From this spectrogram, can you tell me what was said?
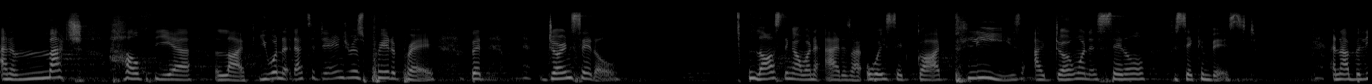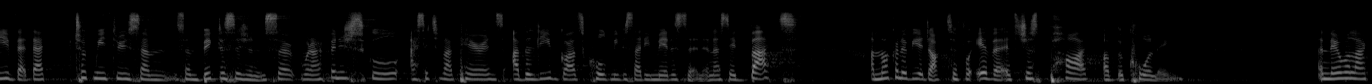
and a much healthier life. You want to, that's a dangerous prayer to pray, but don't settle last thing I want to add is I always said, God, please, I don't want to settle for second best. And I believe that that took me through some, some big decisions. So when I finished school, I said to my parents, I believe God's called me to study medicine. And I said, but I'm not going to be a doctor forever. It's just part of the calling. And they were like,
